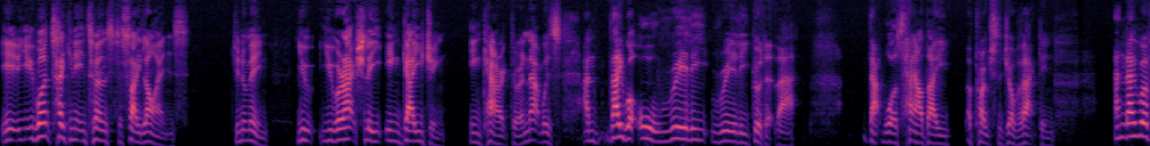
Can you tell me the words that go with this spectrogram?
You, you weren't taking it in turns to say lines. Do you know what I mean? You you were actually engaging in character, and that was and they were all really really good at that. That was how they approached the job of acting, and they were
